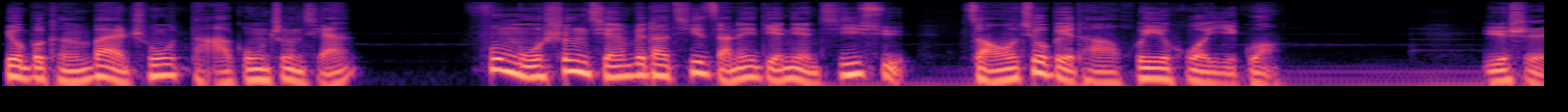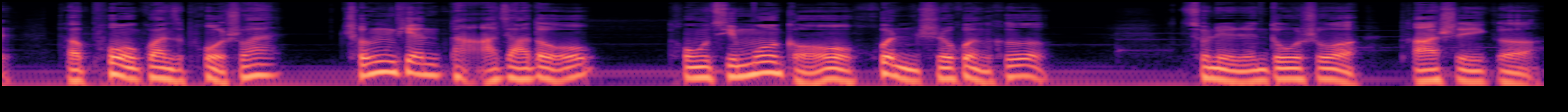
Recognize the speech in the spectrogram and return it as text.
又不肯外出打工挣钱。父母生前为他积攒的一点点积蓄，早就被他挥霍一光。于是他破罐子破摔，成天打架斗殴，偷鸡摸狗，混吃混喝。村里人都说他是一个。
